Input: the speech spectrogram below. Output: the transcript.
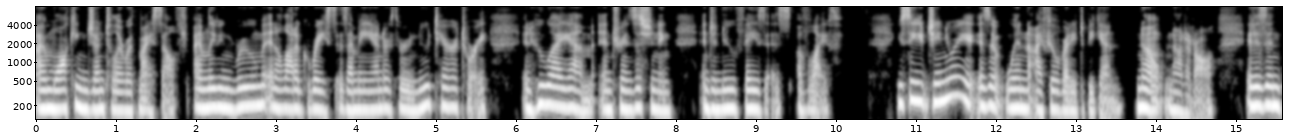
I'm walking gentler with myself. I'm leaving room and a lot of grace as I meander through new territory in who I am and transitioning into new phases of life. You see, January isn't when I feel ready to begin. No, not at all. It is in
